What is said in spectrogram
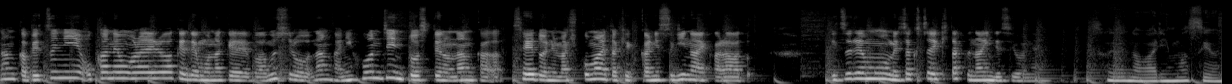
なんか別にお金をもらえるわけでもなければむしろなんか日本人としてのなんか制度に巻き込まれた結果に過ぎないからいずれもめちゃくちゃ行きたくないんですよね。そういうのはありますよね。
